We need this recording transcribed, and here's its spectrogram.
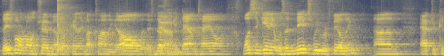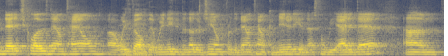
they just want to run on the treadmill, they don't care anything about climbing at all, but there's nothing Yeah. in downtown. Once again, it was a niche we were filling. Um, after Kinetics closed downtown, uh, we felt that we needed another gym for the downtown community, and that's when we added that. Um,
